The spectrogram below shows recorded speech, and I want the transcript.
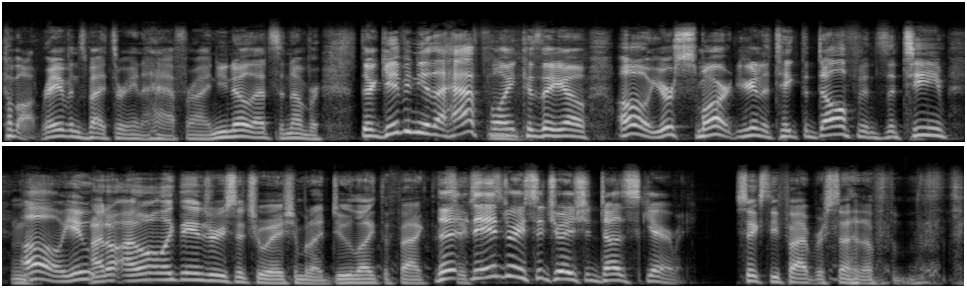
Come on, Ravens by three and a half, Ryan. You know that's the number. They're giving you the half point because they go, "Oh, you're smart. You're going to take the Dolphins, the team." Oh, you. I don't I don't like the injury situation, but I do like the fact that the, the injury situation does scare me. sixty-five percent of the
